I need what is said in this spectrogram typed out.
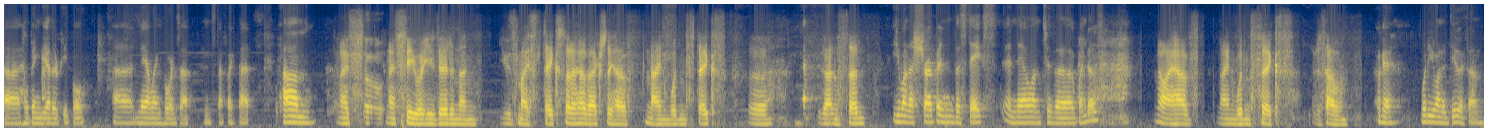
uh, helping the other people uh, nailing boards up and stuff like that. Um, Can I So- can I see what he did and then use my stakes that I have? I actually have nine wooden stakes. Uh, do that instead. you want to sharpen the stakes and nail them to the windows? No, I have nine wooden stakes. I just have them. Okay. What do you want to do with them?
